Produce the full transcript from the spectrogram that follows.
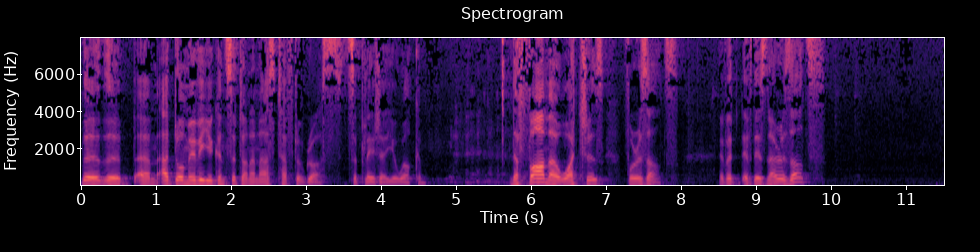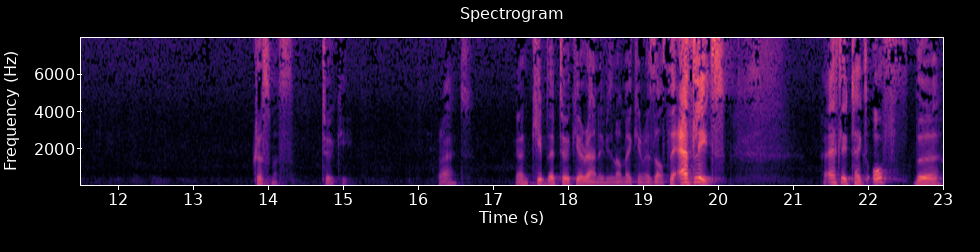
the, the um, outdoor movie, you can sit on a nice tuft of grass. It's a pleasure. You're welcome. the farmer watches for results. If, it, if there's no results, Christmas, turkey. Right? You don't keep that turkey around if he's not making results. The athletes, the athlete takes off the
